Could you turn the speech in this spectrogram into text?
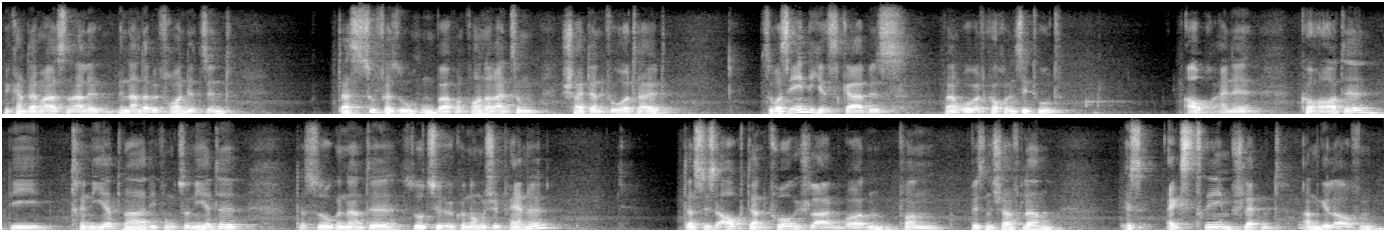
bekanntermaßen alle miteinander befreundet sind. Das zu versuchen, war von vornherein zum Scheitern verurteilt. So etwas Ähnliches gab es beim Robert Koch Institut. Auch eine Kohorte, die trainiert war, die funktionierte, das sogenannte sozioökonomische Panel. Das ist auch dann vorgeschlagen worden von Wissenschaftlern, ist extrem schleppend angelaufen.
